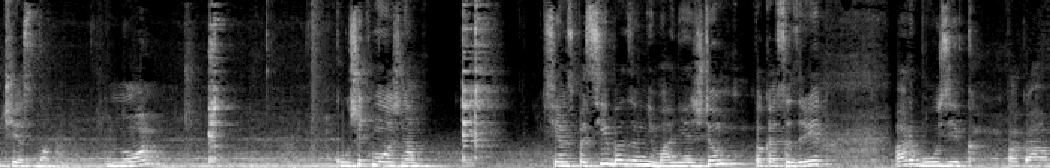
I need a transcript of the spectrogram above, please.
честно, но кушать можно. Всем спасибо за внимание. Ждем, пока созреет арбузик. Пока.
